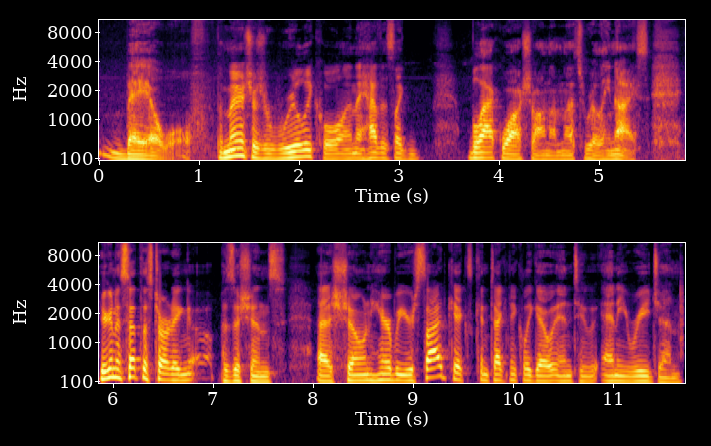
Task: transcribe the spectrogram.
Beowulf. The miniatures are really cool, and they have this like black wash on them. That's really nice. You're going to set the starting positions as shown here, but your sidekicks can technically go into any region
